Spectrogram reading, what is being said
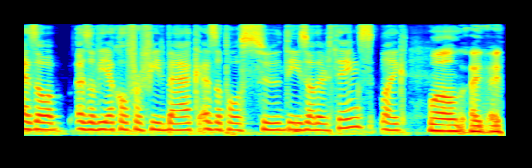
as a as a vehicle for feedback as opposed to these other things? Like Well, I, I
